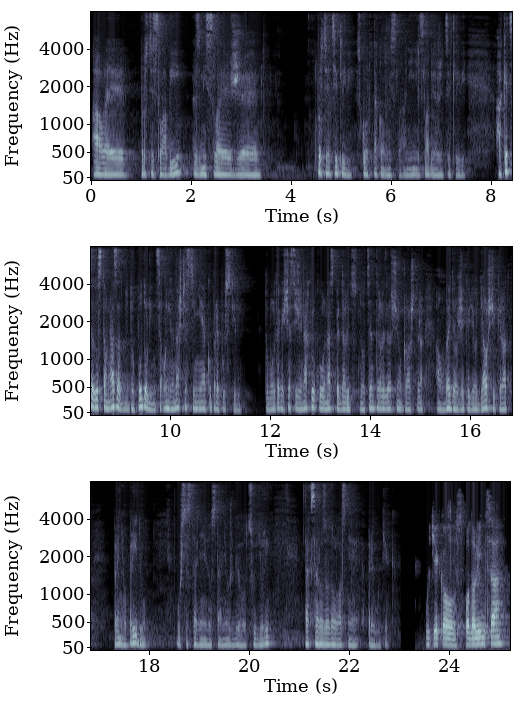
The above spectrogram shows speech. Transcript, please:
ale proste slabý, v zmysle, že proste je citlivý, skôr v takom zmysle, ani nie slabý, ale že citlivý. A keď sa dostal nazad do Podolinca, oni ho našťastie nejako prepustili. To bolo také šťastie, že na chvíľku ho naspäť dali do centralizačného kláštora a on vedel, že keď ho ďalší krát pre neho prídu, už sa stade nedostane, už by ho odsúdili, tak sa rozhodol vlastne pre útek. Utiekol z Podolínca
